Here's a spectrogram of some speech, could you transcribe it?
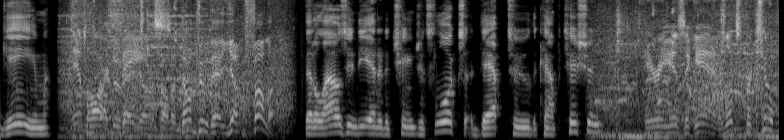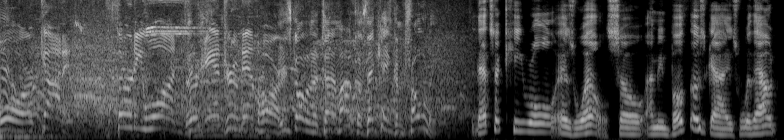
game. Nembhard Don't do that, young fella. Don't do that, young fella. That allows Indiana to change its looks, adapt to the competition. Here he is again. Looks for two more. Got it. 31 for Andrew Nembhard. He's calling a timeout because they can't control him. That's a key role as well. So, I mean, both those guys, without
